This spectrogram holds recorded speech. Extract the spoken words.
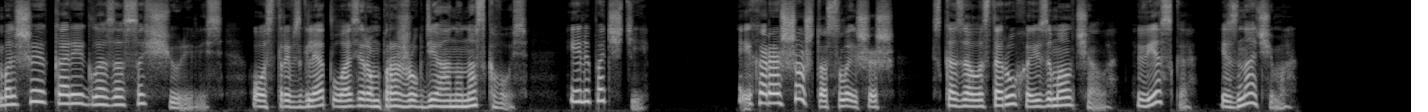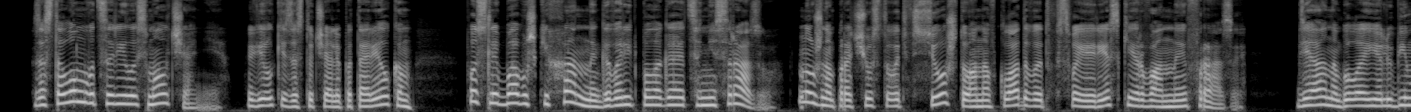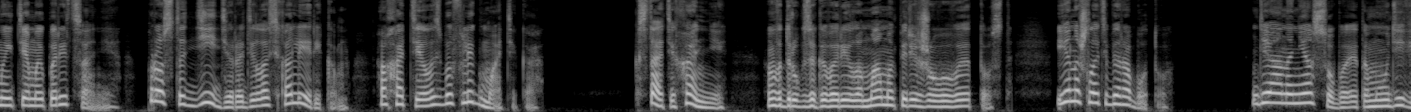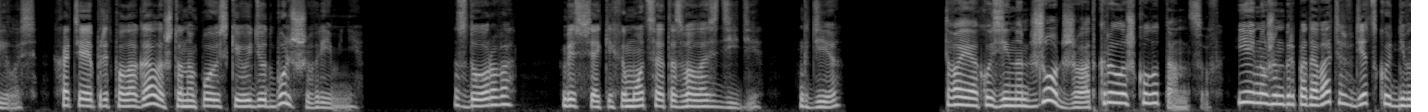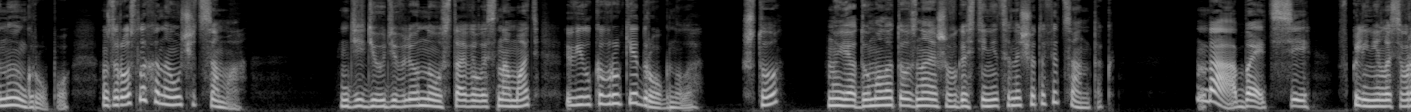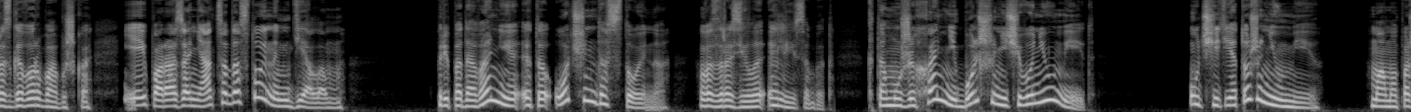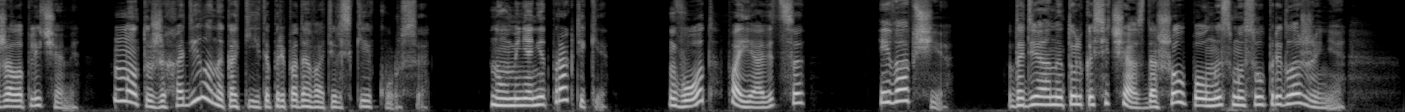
Большие карие глаза сощурились. Острый взгляд лазером прожег Диану насквозь. Или почти. «И хорошо, что слышишь», — сказала старуха и замолчала. Веско и значимо. За столом воцарилось молчание. Вилки застучали по тарелкам. После бабушки Ханны говорить полагается не сразу. Нужно прочувствовать все, что она вкладывает в свои резкие рваные фразы. Диана была ее любимой темой порицания. Просто Диди родилась холериком, а хотелось бы флегматика. «Кстати, Ханни», — вдруг заговорила мама, пережевывая тост, «я нашла тебе работу». Диана не особо этому удивилась, хотя и предполагала, что на поиски уйдет больше времени. «Здорово», — без всяких эмоций отозвалась Диди. «Где?» Твоя кузина Джоджо открыла школу танцев. Ей нужен преподаватель в детскую дневную группу. Взрослых она учит сама. Диди удивленно уставилась на мать, вилка в руке дрогнула. «Что? Ну, я думала, ты узнаешь в гостинице насчет официанток». «Да, Бетси», — вклинилась в разговор бабушка, «ей пора заняться достойным делом». «Преподавание — это очень достойно», — возразила Элизабет. «К тому же Ханни больше ничего не умеет. Учить я тоже не умею. Мама пожала плечами. Но ты же ходила на какие-то преподавательские курсы. Но у меня нет практики. Вот, появится. И вообще, до Дианы только сейчас дошел полный смысл предложения.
